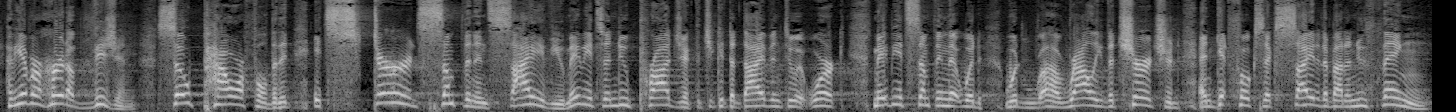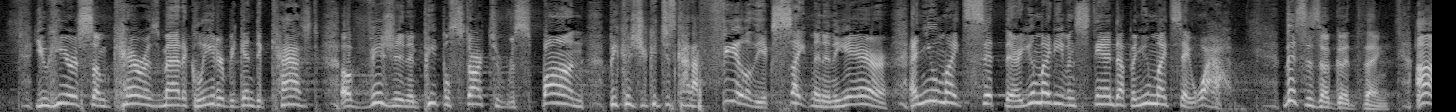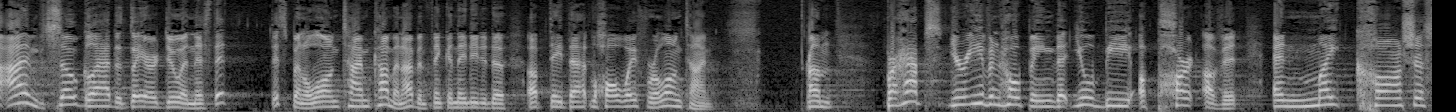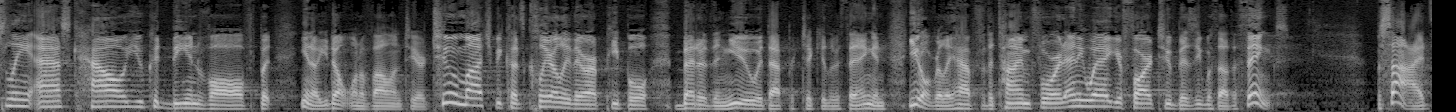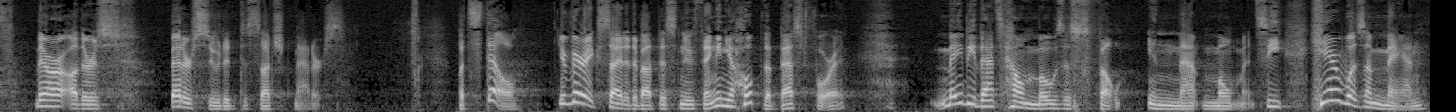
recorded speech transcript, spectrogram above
Have you ever heard a vision so powerful that it, it stirred something inside of you? Maybe it's a new project that you get to dive into at work. Maybe it's something that would, would uh, rally the church and, and get folks excited about a new thing. You hear some charismatic leader begin to cast a vision, and people start to respond because you could just kind of feel the excitement in the air. And you might sit there, you might even stand up, and you might say, Wow, this is a good thing. I, am so glad that they are doing this. That, it's been a long time coming. I've been thinking they needed to update that hallway for a long time. Um, perhaps you're even hoping that you'll be a part of it and might cautiously ask how you could be involved, but you know, you don't want to volunteer too much because clearly there are people better than you at that particular thing and you don't really have the time for it anyway. You're far too busy with other things. Besides, there are others better suited to such matters. But still, you're very excited about this new thing and you hope the best for it. Maybe that's how Moses felt in that moment. See, here was a man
